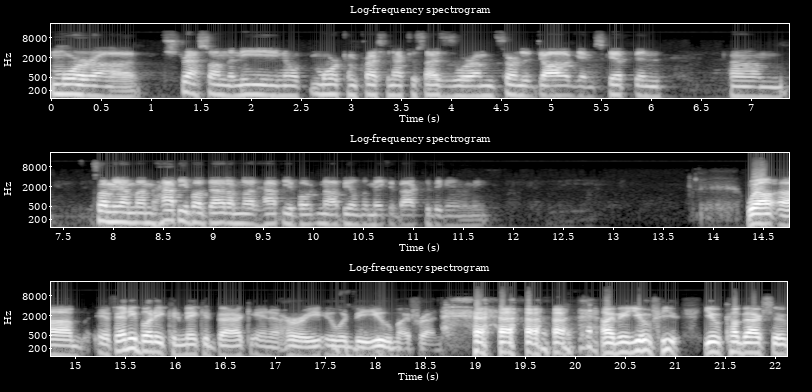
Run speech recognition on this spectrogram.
more uh, stress on the knee, you know, more compression exercises where I'm starting to jog and skip. And um, so, I mean, I'm, I'm happy about that. I'm not happy about not being able to make it back to the beginning of the meet. Well, um, if anybody could make it back in a hurry, it would be you, my friend. I mean, you've you, have you have come back to,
